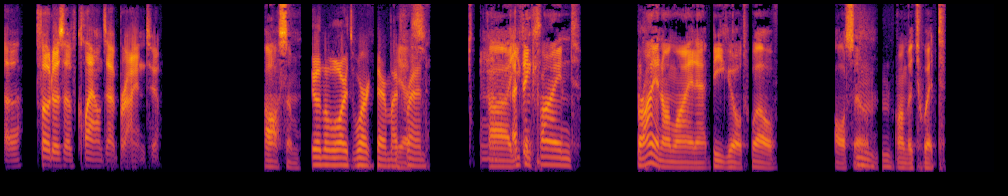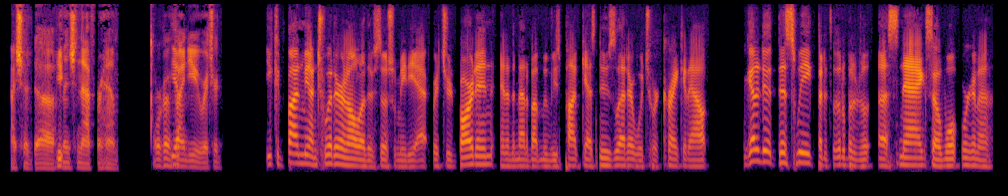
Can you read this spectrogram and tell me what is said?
uh, photos of clowns at Brian too. Awesome. Doing the Lord's work there, my Yes. friend. Mm, Uh, you think can find Brian online at bgill12 also Mhm. on the twit. I should uh, You- mention that for him. Where can we Yep. find you, Richard? You can find me on Twitter and all other social media at Richard Barden and in the Mad About Movies podcast newsletter, which we're cranking out. We got to do it this week, but it's a little bit of a snag, so we'll, we're gonna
